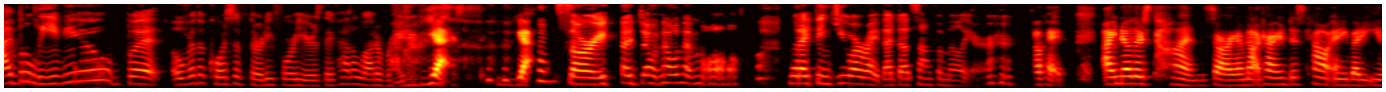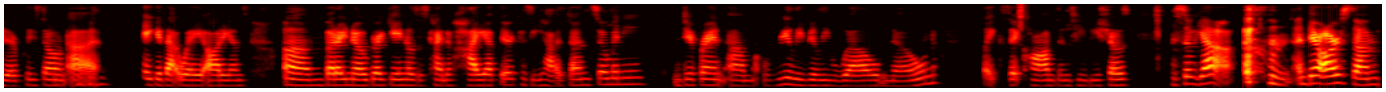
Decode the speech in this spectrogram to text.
I believe you, but over the course of 34 years, they've had a lot of writers. Yes, yes. I'm sorry, I don't know them all. But I think you are right. That does sound familiar. Okay, I know there's tons. Sorry, I'm not trying to discount anybody either. Please don't uh, take it that way, audience. Um, but I know Greg Daniels is kind of high up there because he has done so many different, um, really, really well known like sitcoms and TV shows. So yeah, and there are some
